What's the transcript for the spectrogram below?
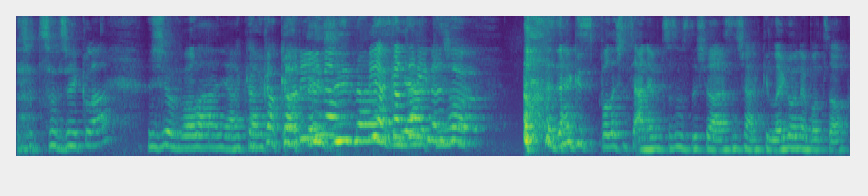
Co, co řekla? Že volá nějaká Katarína. Kateřina Já z Katarína, že nějakýho- jo? z nějaký společnosti, a nevím, co jsem slyšela, já jsem slyšela nějaký Lego nebo co.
